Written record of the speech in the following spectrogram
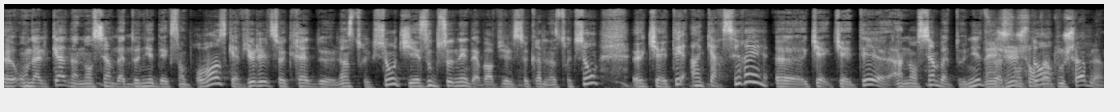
Euh, on a le cas d'un ancien bâtonnier d'Aix-en-Provence qui a violé le secret de l'instruction, qui est soupçonné d'avoir violé le secret de l'instruction, qui a été incarcéré, euh, qui, a, qui a été un ancien bâtonnier de Les 60 juges sont ans. intouchables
